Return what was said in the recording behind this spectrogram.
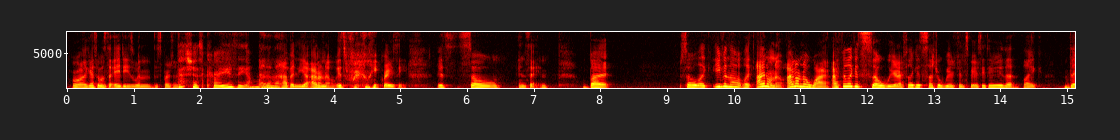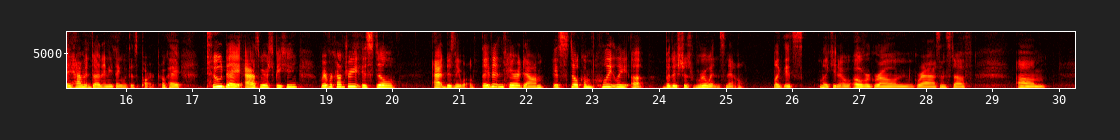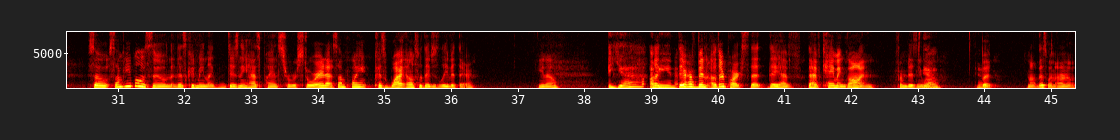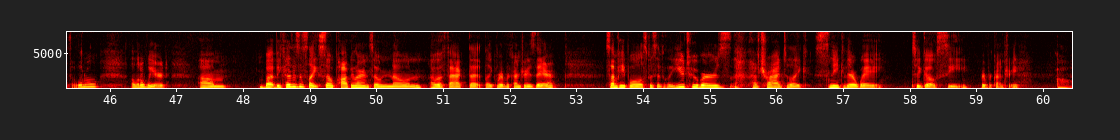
well, I guess it was the eighties when this person That's just crazy. Oh and then that happened. Yeah, I don't know. It's really crazy. It's so insane. But so like even though like I don't know. I don't know why. I feel like it's so weird. I feel like it's such a weird conspiracy theory that like they haven't done anything with this park. Okay. Today, as we are speaking, River Country is still at Disney World. They didn't tear it down. It's still completely up, but it's just ruins now. Like it's like, you know, overgrown grass and stuff. Um so some people assume that this could mean like Disney has plans to restore it at some point. Because why else would they just leave it there? You know, Yeah, I like mean, there have been other parks that they have that have came and gone from Disney Yeah. World, Yeah. but not this one. I don't know. It's a little, a little weird. Um, but because this is like so popular and so known of a fact that like River Country is there, some people, specifically YouTubers, have tried to like sneak their way to go see River Country.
